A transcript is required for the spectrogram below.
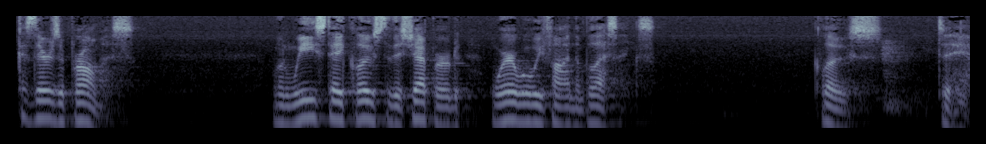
Because there's a promise. When we stay close to the shepherd, where will we find the blessings? Close to him.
